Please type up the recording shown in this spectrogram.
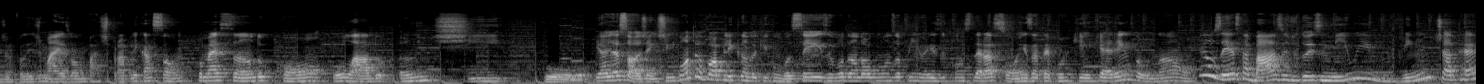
já falei demais, vamos partir pra aplicação. Começando com o lado antigo. E olha só, gente, enquanto eu vou aplicando aqui com vocês, eu vou dando algumas opiniões e considerações, até porque, querendo ou não, eu usei essa base de 2020 até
